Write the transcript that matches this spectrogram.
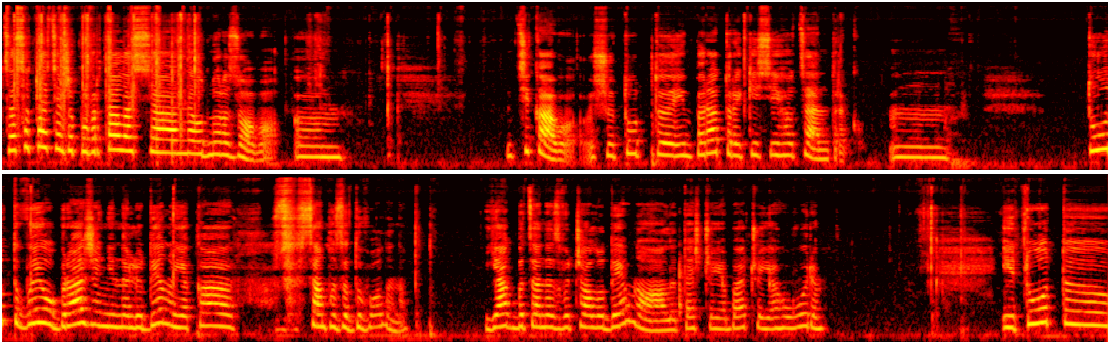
ця ситуація вже поверталася неодноразово. Ем, Цікаво, що тут імператор якийсь егоцентрик. Тут ви ображені на людину, яка самозадоволена. Як би це не звучало дивно, але те, що я бачу, я говорю. І тут е,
